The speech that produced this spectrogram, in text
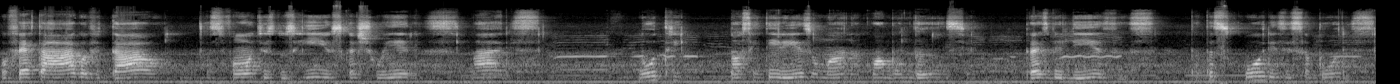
Oferta a água vital, as fontes dos rios, cachoeiras, mares. Nutre nossa inteireza humana com abundância, traz belezas, tantas cores e sabores.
